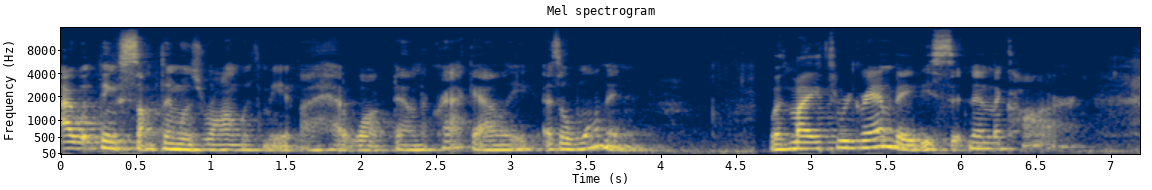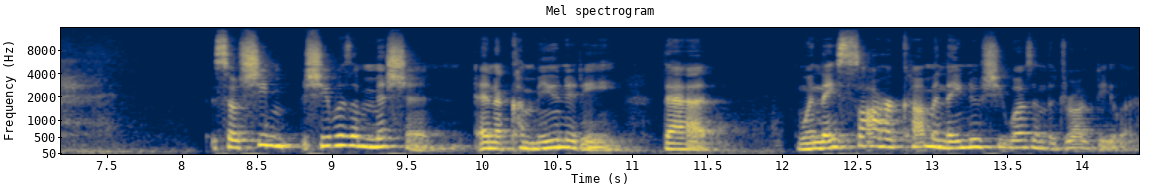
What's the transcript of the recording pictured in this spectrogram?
I would think something was wrong with me if I had walked down a crack alley as a woman with my three grandbabies sitting in the car. So she she was a mission in a community that when they saw her coming, they knew she wasn't the drug dealer.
